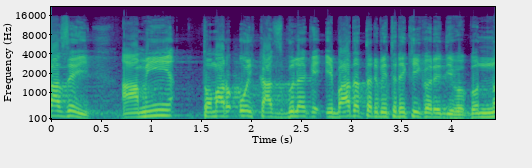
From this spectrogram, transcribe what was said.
কাজেই আমি তোমার ওই কাজগুলোকে ইবাদতের ভিতরে কি করে দিব? গণ্য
